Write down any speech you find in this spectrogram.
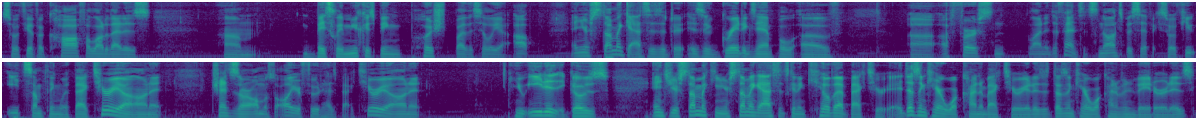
So if you have a cough, a lot of that is um, basically mucus being pushed by the cilia up. And your stomach acid is a, is a great example of uh, a first line of defense. It's non-specific. So if you eat something with bacteria on it, chances are almost all your food has bacteria on it. You eat it, it goes into your stomach, and your stomach acid is going to kill that bacteria. It doesn't care what kind of bacteria it is. It doesn't care what kind of invader it is.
